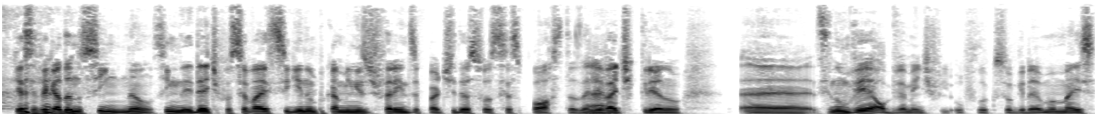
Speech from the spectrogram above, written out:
Porque você fica dando sim, não, sim, e daí tipo, você vai seguindo por caminhos diferentes a partir das suas respostas. né? Ele É. vai te criando. é, você não vê, obviamente, o fluxograma, mas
